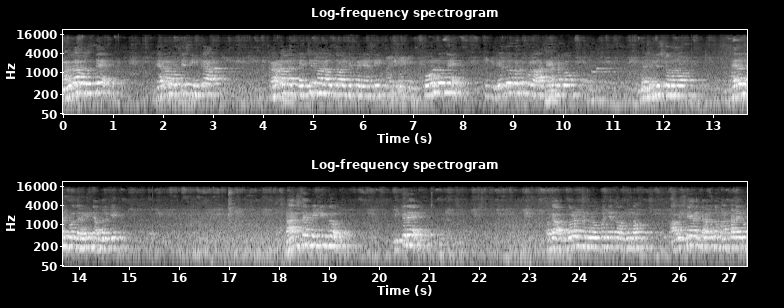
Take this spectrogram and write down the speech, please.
మళ్ళా వస్తే జనం వచ్చేసి ఇంకా కరోనా వల్ల పెంచిన వాళ్ళు అవుతామని చెప్పేసి ఫోన్లోనే ఏదో ఒక రూపంలో హాస్పిటల్కు మెడిసిన్ తీసుకోమనో ధైర్యం చెప్పడం జరిగింది అందరికీ. లాస్ట్ టైం మీటింగ్లో ఇక్కడే ఒక కోరన్ సెంటర్ ఓపెన్ చేద్దాం అనుకున్నాం. ఆ విషయాన్ని కలగతో మాట్లాడాను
